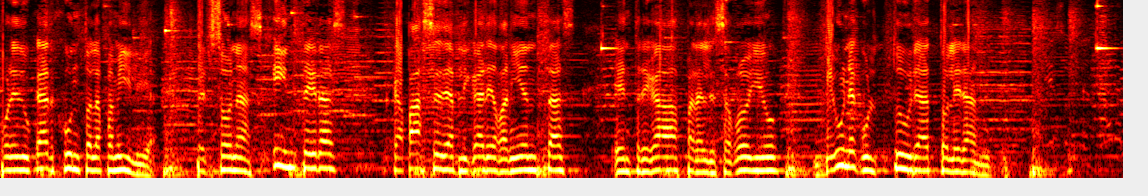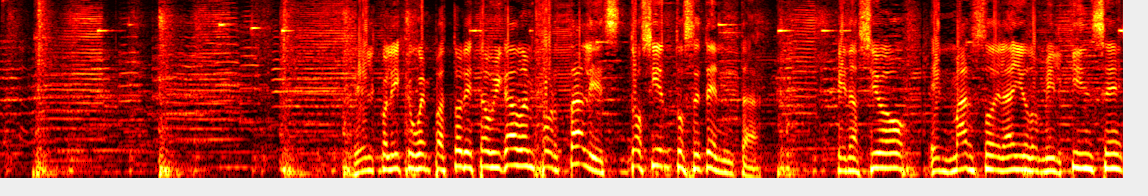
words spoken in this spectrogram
por educar junto a la familia, personas íntegras, capaces de aplicar herramientas entregadas para el desarrollo de una cultura tolerante. El Colegio Buen Pastor está ubicado en Portales 270, que nació en marzo del año 2015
